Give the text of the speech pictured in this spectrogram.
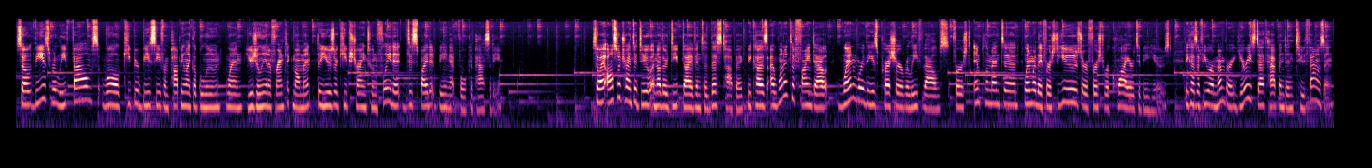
So these relief valves will keep your BC from popping like a balloon when, usually in a frantic moment, the user keeps trying to inflate it despite it being at full capacity. So, I also tried to do another deep dive into this topic because I wanted to find out when were these pressure relief valves first implemented, when were they first used or first required to be used. Because if you remember, Yuri's death happened in 2000,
